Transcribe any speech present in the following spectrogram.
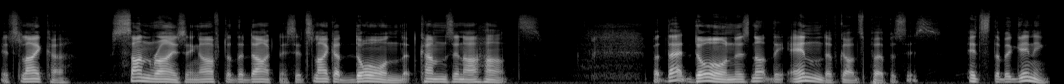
It's like a sun rising after the darkness. It's like a dawn that comes in our hearts. But that dawn is not the end of God's purposes, it's the beginning.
